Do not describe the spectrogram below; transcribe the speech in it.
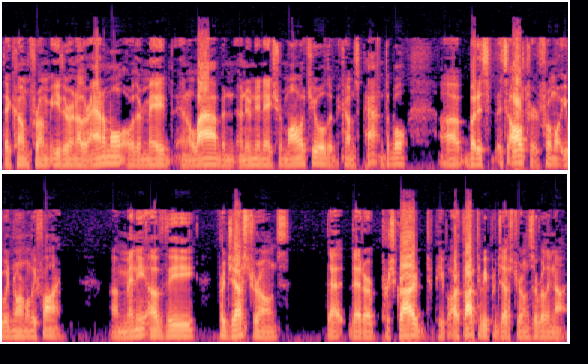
They come from either another animal or they're made in a lab and a new nature molecule that becomes patentable, uh, but it's it's altered from what you would normally find. Uh, many of the progesterones that that are prescribed to people are thought to be progesterones. They're really not.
